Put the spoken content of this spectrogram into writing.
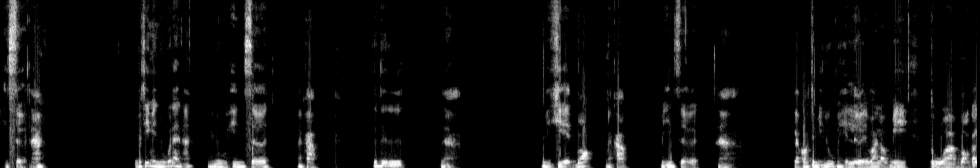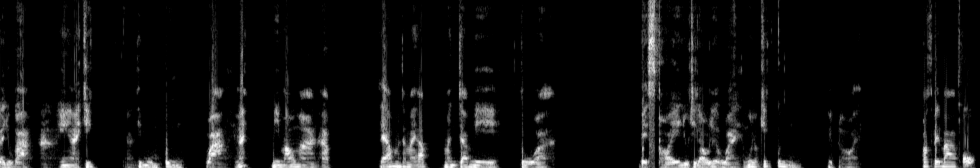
insert นะไปที่เมนูก็ได้นะ เมนู insert นะครับตึ๊ดนะมี create box นะครับ มี insert อ่าแล้วก็จะมีรูปให้เห็นเลยว่าเรามี ตัวบล็อกอะไรอยู่บ้างง่ายๆคลิกที่มุมปึ้งวางเห็นไหมมีเมาส์มานะครับ แล้วมันทำไมครับ มันจะมีตัว base point อยู่ที่เราเลือกไว้สมมติเราคลิกปึ้งเรียบร้อย cross space bar โป๊ะ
